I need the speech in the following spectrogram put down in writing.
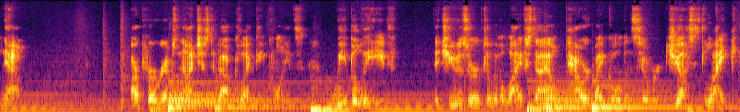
Now, our program's not just about collecting coins. We believe that you deserve to live a lifestyle powered by gold and silver, just like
